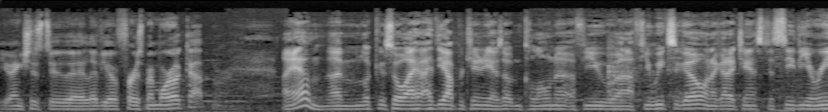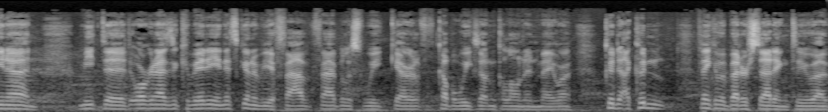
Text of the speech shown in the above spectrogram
You're anxious to uh, live your first Memorial Cup. I am. I'm looking. So I had the opportunity. I was out in Kelowna a few uh, few weeks ago, and I got a chance to see the arena and meet the organizing committee. And it's going to be a fab, fabulous week or a couple weeks out in Kelowna in May. Where I couldn't I couldn't think of a better setting to uh,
